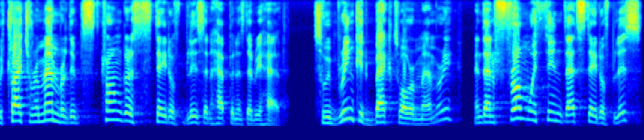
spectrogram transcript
We try to remember the strongest state of bliss and happiness that we had. So we bring it back to our memory, and then from within that state of bliss,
